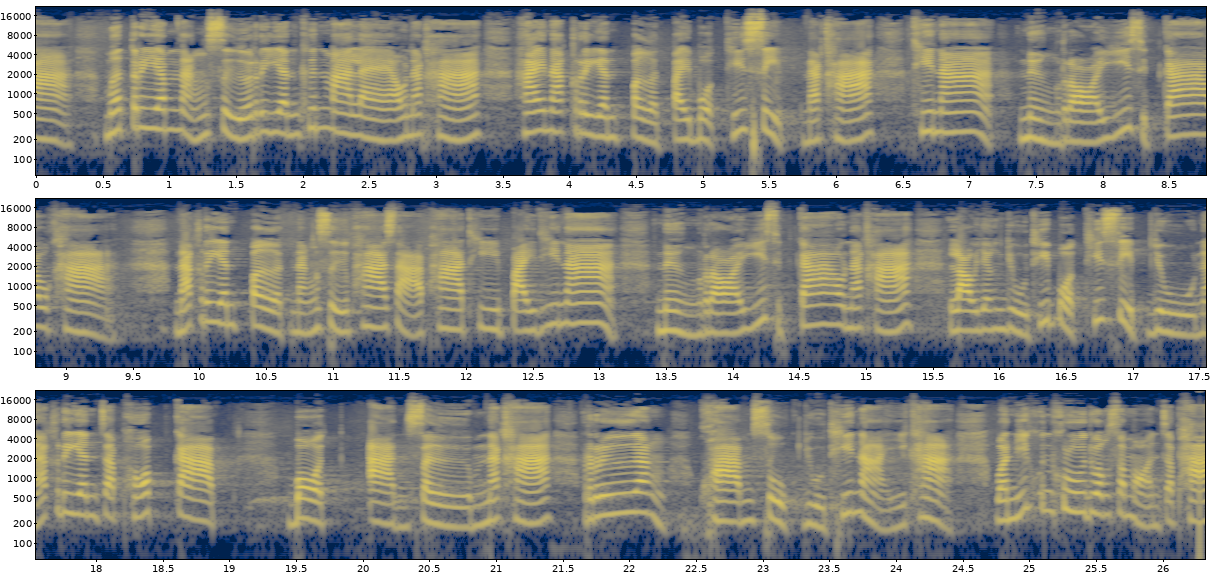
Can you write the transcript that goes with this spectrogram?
ค่ะ เมื่อเตรียมหนังสือเรียนขึ้นมาแล้วนะคะ ให้นักเรียนเปิดไปบทที่ 10 นะคะ ที่หน้า 129 ค่ะ นักเรียนเปิดหนังสือภาษาพาทีไปที่หน้า 129 นะคะ เรายังอยู่ที่บทที่ 10 อยู่ นักเรียนจะพบกับบท อ่านเสริมนะคะ เรื่องความสุขอยู่ที่ไหนค่ะ วันนี้คุณครูดวงสมรจะพา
